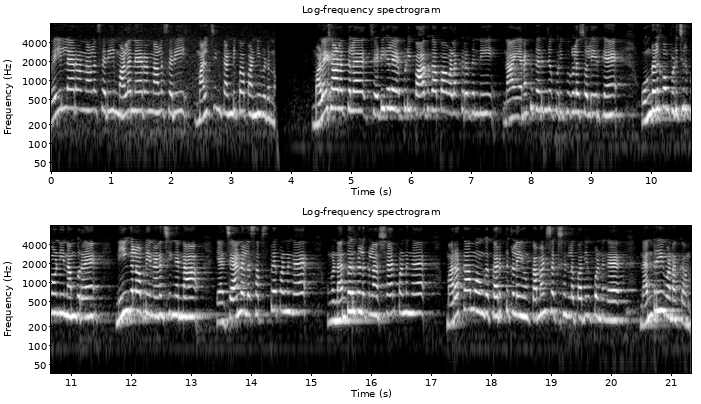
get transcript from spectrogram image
வெயில் நேரம்னாலும் சரி மழை நேரம்னாலும் சரி மல்ச்சிங் கண்டிப்பாக பண்ணி விடணும். மழை காலத்தில் செடிகளை எப்படி பாதுகாப்பாக வளர்க்குறதுன்னு நான் எனக்கு தெரிஞ்ச குறிப்புகளை சொல்லியிருக்கேன். உங்களுக்கும் பிடிச்சிருக்கோன்னு நம்புகிறேன் நீங்களும் அப்படி நினச்சிங்கன்னா என் சேனலை சப்ஸ்கிரைப் பண்ணுங்கள் உங்கள் நண்பர்களுக்கெல்லாம் ஷேர் பண்ணுங்கள் மறக்காமல் உங்கள் கருத்துக்களையும் கமெண்ட் செக்ஷனில் பதிவு பண்ணுங்கள் நன்றி வணக்கம்.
